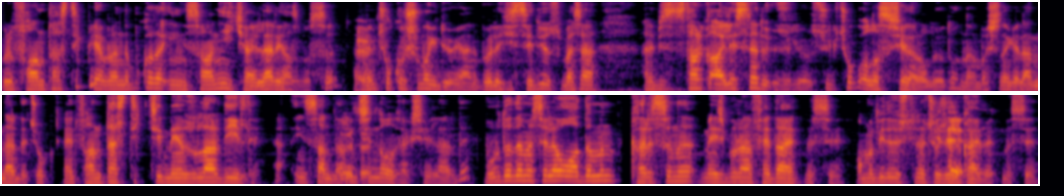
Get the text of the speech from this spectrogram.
böyle fantastik bir evrende bu kadar insani hikayeler yazması ya Evet. benim çok hoşuma gidiyor yani böyle hissediyorsun. Mesela hani biz Stark ailesine de üzülüyoruz. Çünkü çok olası şeyler oluyordu. Onların başına gelenler de çok yani fantastikçi mevzular değildi. Ya insanların Evet, evet. içinde olacak şeylerdi. Burada da mesela o adamın karısını mecburen feda etmesi ama bir de üstüne çocuğunu de- kaybetmesi.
